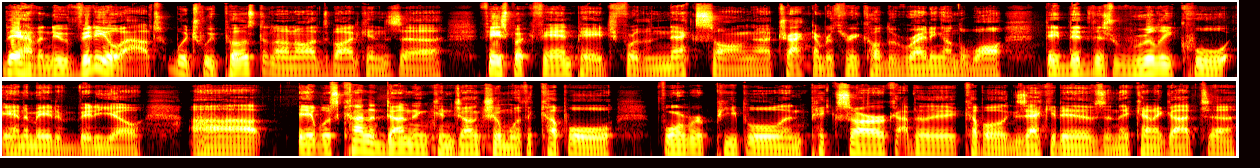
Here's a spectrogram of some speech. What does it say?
they have a new video out, which we posted on Odds Bodkin's uh, Facebook fan page for the next song, uh, track number three, called "The Writing on the Wall." They did this really cool animated video. Uh, it was kind of done in conjunction with a couple former people in Pixar, a couple executives, and they kind of got uh,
